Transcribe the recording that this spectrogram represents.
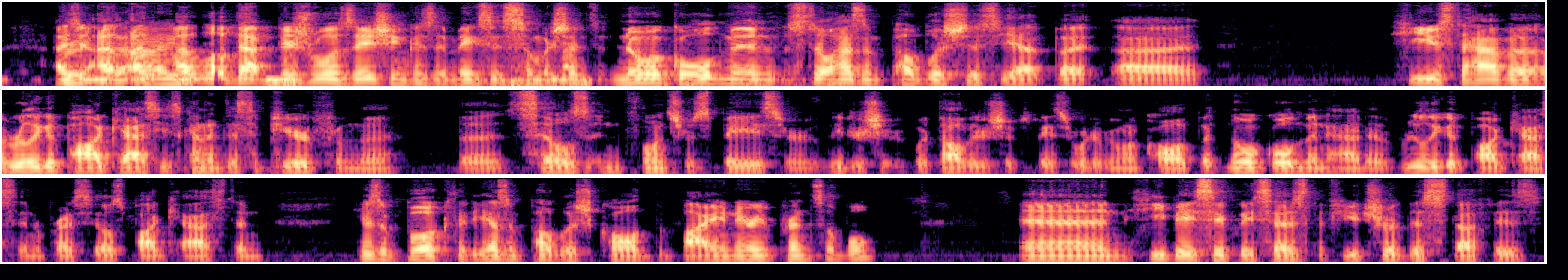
I, I, I, love that mm-hmm. visualization because it makes it so much sense. Noah Goldman still hasn't published this yet, but uh, he used to have a, a, really good podcast. He's kind of disappeared from the the sales influencer space or leadership with thought leadership space or whatever you want to call it. But Noah Goldman had a really good podcast, enterprise sales podcast, and he has a book that he hasn't published called The Binary Principle and he basically says the future of this stuff is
